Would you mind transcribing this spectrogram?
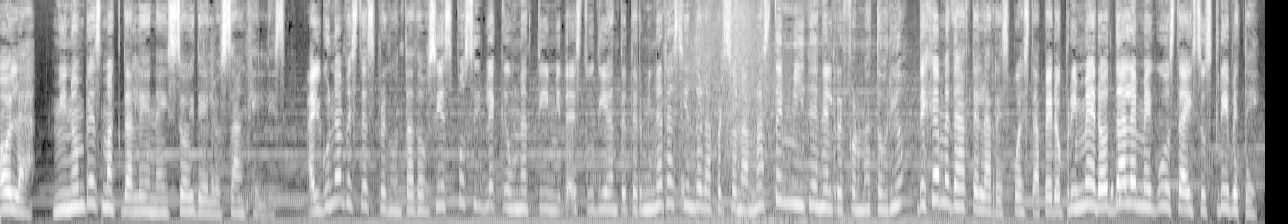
Hola, mi nombre es Magdalena y soy de Los Ángeles. ¿Alguna vez te has preguntado si es posible que una tímida estudiante terminara siendo la persona más temida en el reformatorio? Déjame darte la respuesta, pero primero dale me gusta y suscríbete.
